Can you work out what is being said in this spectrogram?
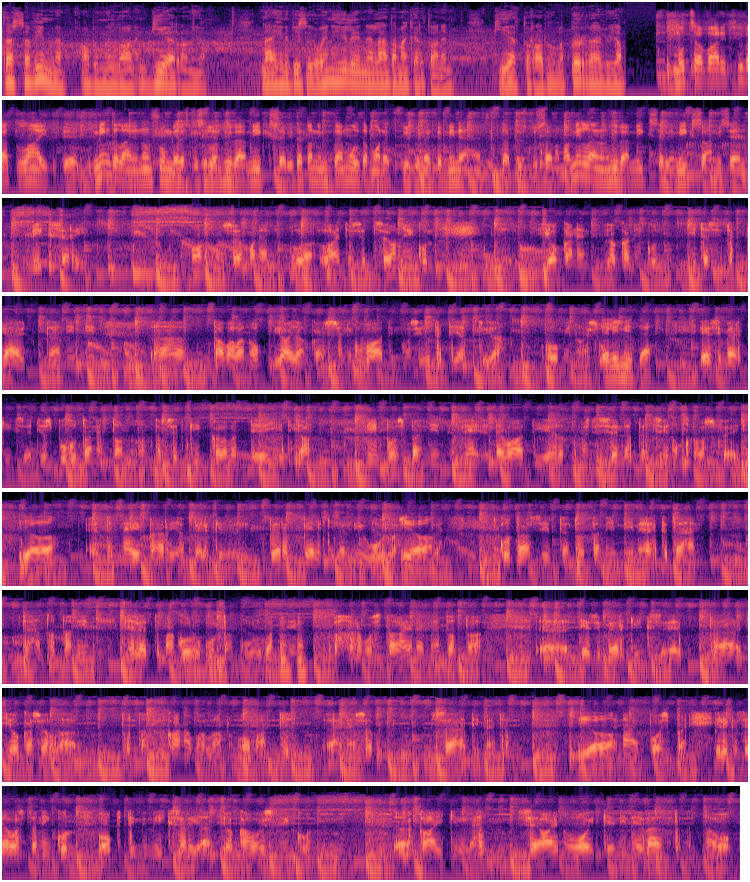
Tässä Vimme albumillaan Gieran ja näihin visioihin hiljennellään tämänkertainen kiertoradolla pörräily ja mutta sä vaadit hyvät laitteet. Minkälainen on sun mielestä silloin hyvä mikseri? Tätä on nimittäin multa monet kysyneet ja minähän sitä pysty sanomaan. Millainen on hyvä mikseri miksaamiseen? Mikseri on, semmoinen la- laitos, että se on niin kuin, jokainen, joka niin kuin itse sitä käyttää, niin, niin ää, tavallaan oppii ajan kanssa niin kuin vaatimaan siltä tiettyjä ominaisuuksia. Eli mitä? Esimerkiksi, että jos puhutaan, että on, on tämmöiset kikkailevat DJt ja niin poispäin, niin ne, ne vaatii ehdottomasti sen, että, että siinä on crossfade. Joo. Että ne ei pärjää pelkillä, per, pelkillä liuilla Joo. sitten. Kun taas sitten tota, niin, niin ehkä tähän, tähän tota, niin, elettömään koulukuntaan kuuluvat, niin arvostaa enemmän tota, esimerkiksi, että jokaisella tota, niin, kanavalla on omat äänensävysäätimet Joo. ja näin poispäin. Eli sellaista niin kuin optimimikseriä, joka olisi niin kuin, kaikille se ainoa oikein, niin ei välttämättä ole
